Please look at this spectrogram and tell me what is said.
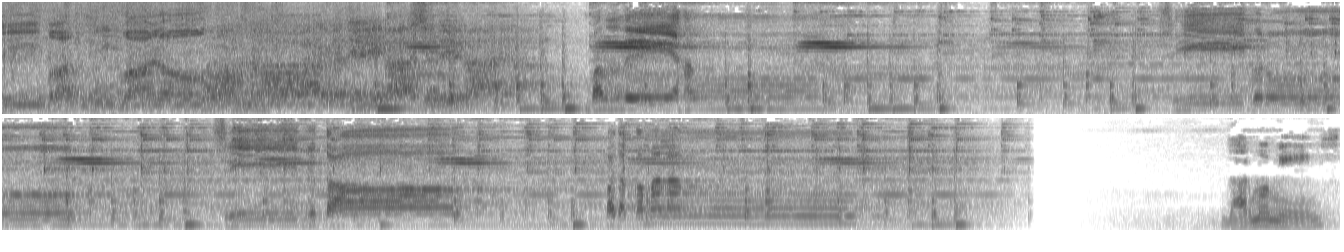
श्री वासुदेवाय वन्देऽहम् श्रीगुरु श्रीयुता पदकमलम् Dharma means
